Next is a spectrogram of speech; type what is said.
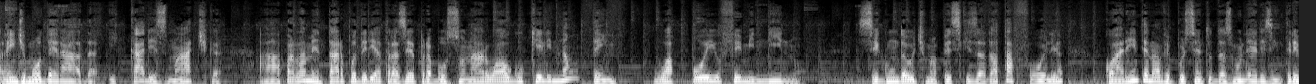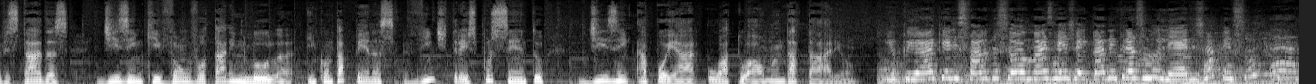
Além de moderada e carismática, a parlamentar poderia trazer para Bolsonaro algo que ele não tem: o apoio feminino. Segundo a última pesquisa Datafolha, 49% das mulheres entrevistadas dizem que vão votar em Lula, enquanto apenas 23% dizem apoiar o atual mandatário. E o pior é que eles falam que eu sou o mais rejeitado entre as mulheres. Já pensou? É.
